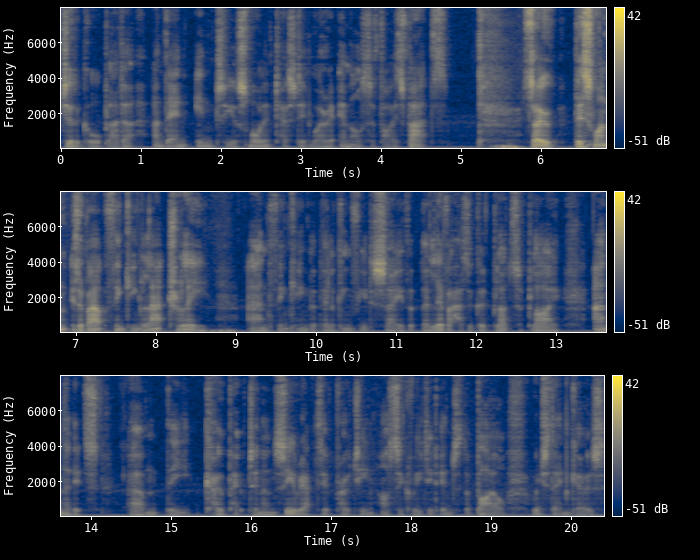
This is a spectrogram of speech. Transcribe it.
to the gallbladder and then into your small intestine where it emulsifies fats. So this one is about thinking laterally and thinking that they're looking for you to say that the liver has a good blood supply and that it's um, the copeptin and C-reactive protein are secreted into the bile, which then goes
